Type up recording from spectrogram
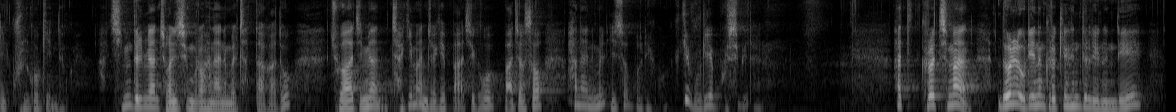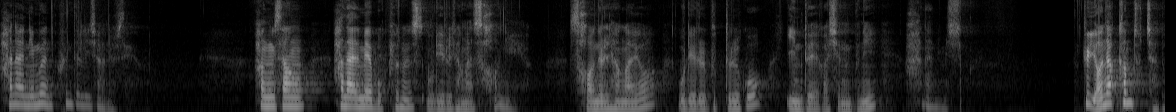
이 굴곡이 있는 거예요. 힘들면 전심으로 하나님을 찾다가도 좋아지면 자기 만족에 빠지고 빠져서 하나님을 잊어버리고 그게 우리의 모습이라는. 하- 그렇지만 늘 우리는 그렇게 흔들리는데 하나님은 흔들리지 않으세요. 항상 하나님의 목표는 우리를 향한 선이에요. 선을 향하여 우리를 붙들고 인도해 가시는 분이 하나님이신 거예요. 그 연약함조차도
